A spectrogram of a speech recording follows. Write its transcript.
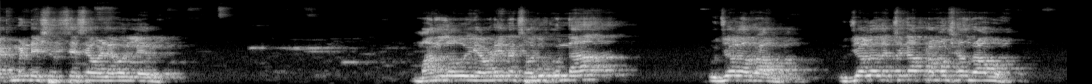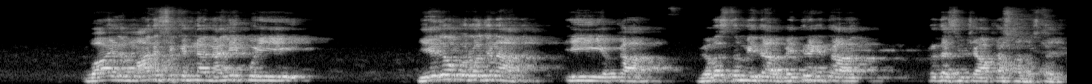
రికమెండేషన్స్ చేసేవాళ్ళు ఎవరు లేరు. మనలో ఎవడైనా చదువుకున్నా ఉద్యోగాలు రావు. ఉద్యోగాలు వచ్చినా ప్రమోషన్ రావు. వాళ్ళు మానసికంగా నలిగిపోయి ఏదో ఒక రోజున ఈ యొక్క వ్యవస్థ మీద వ్యతిరేకత ప్రదర్శించే అవకాశాలు వస్తాయి.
